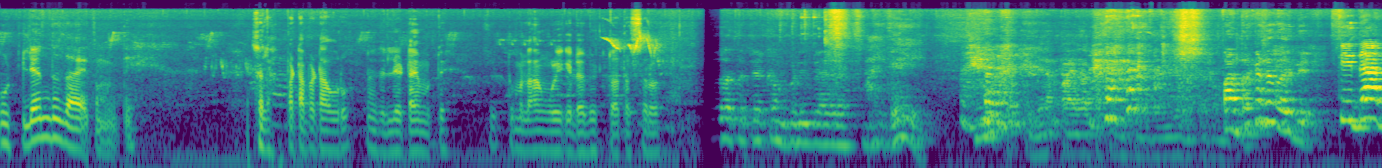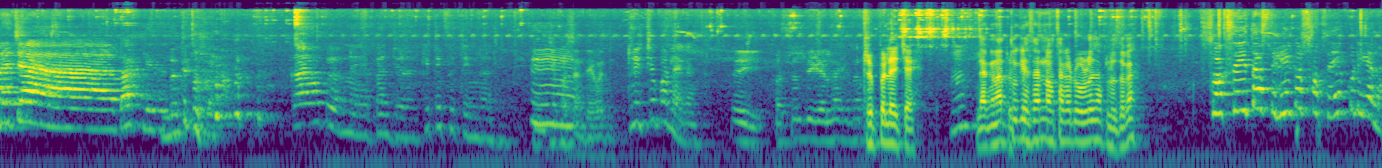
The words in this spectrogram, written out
उठल्यानंतर जायचं म्हणते चला पटापट आवरू नाही तर लेट टाईम होते तुम्हाला आंघोळी केलं भेटतो आता सर्व त्या कंपनी बॅग तिला पायाला पांढरं कशाला आहे ते ती दादाच्या बाटलीत काय उपयोग नाही कंटिन्यू किती फिटिंग झाली? किती पसंत आहे बघ. ट्रिपचे पण आहे का ए, पसंत घ्यायला लागणार ट्रिपल एच आहे लग्नात तू घेताना नव्हता का डोळं झाकलं होतं का? सॉक्स येत असतील हे का सॉक्स एक कुठे गेला?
